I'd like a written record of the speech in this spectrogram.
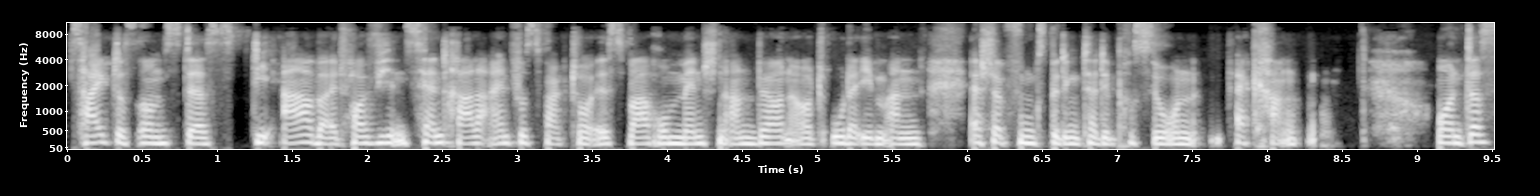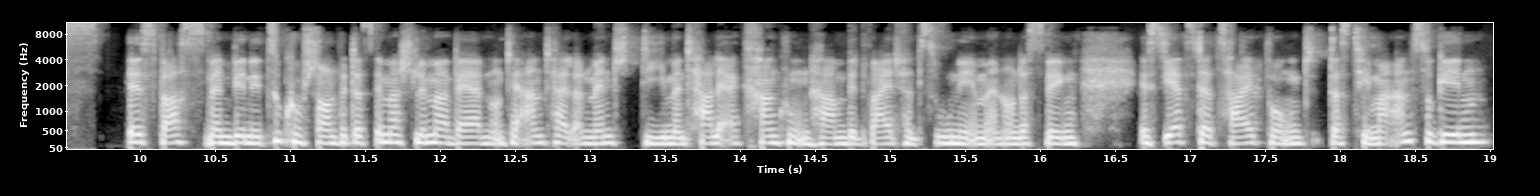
zeigt es uns, dass die Arbeit häufig ein zentraler Einflussfaktor ist, warum Menschen an Burnout oder eben an erschöpfungsbedingter Depression erkranken. Und das ist was, wenn wir in die Zukunft schauen, wird das immer schlimmer werden und der Anteil an Menschen, die mentale Erkrankungen haben, wird weiter zunehmen. Und deswegen ist jetzt der Zeitpunkt, das Thema anzugehen.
